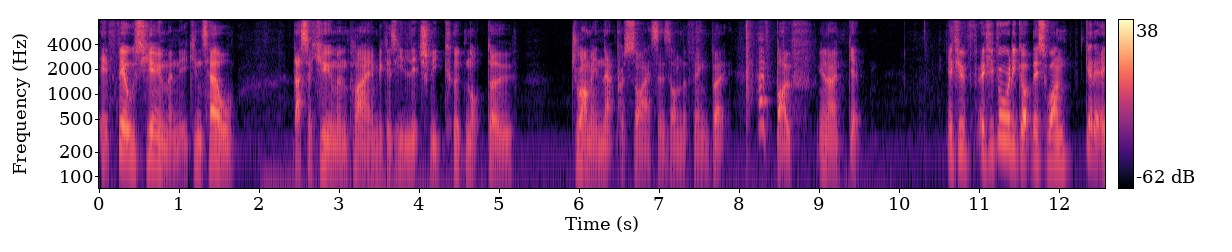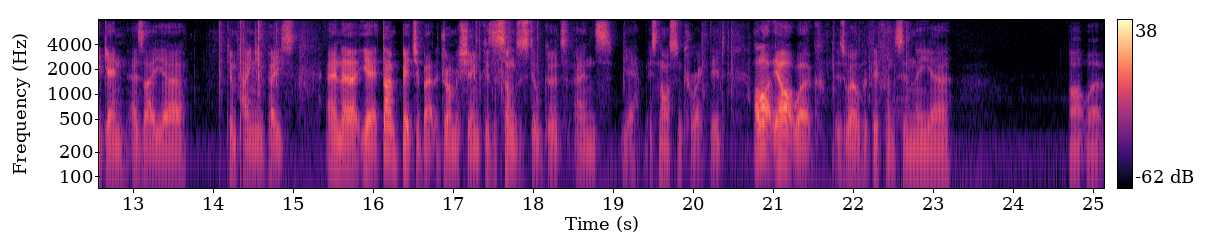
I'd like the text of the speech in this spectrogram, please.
it feels human. You can tell that's a human playing because he literally could not do drumming that precise as on the thing. But have both, you know. Get if you've if you've already got this one, get it again as a uh, companion piece. And uh, yeah, don't bitch about the drum machine because the songs are still good and yeah, it's nice and corrected. I like the artwork as well. The difference in the uh, artwork.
